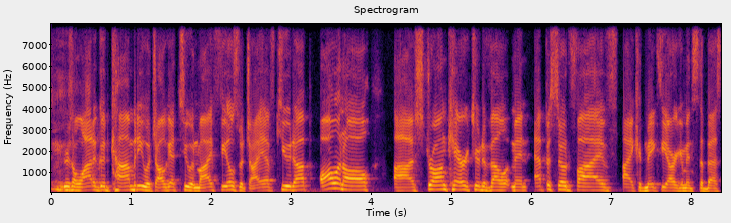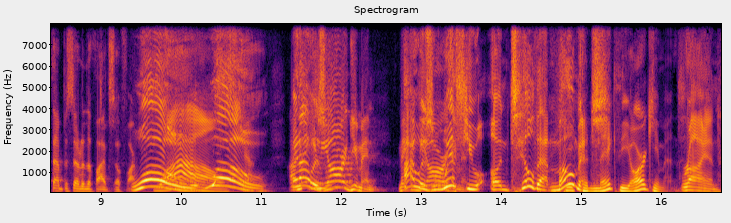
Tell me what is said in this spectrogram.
There's a lot of good comedy, which I'll get to in my feels, which I have queued up. All in all, uh, strong character development. Episode five, I could make the argument's the best episode of the five so far. Whoa. Wow. Whoa. I'm And I was the argument. Making I was with you until that You moment. could make the argument. Ryan.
